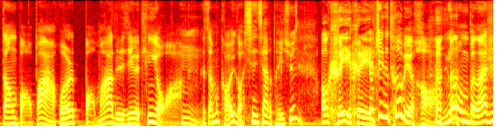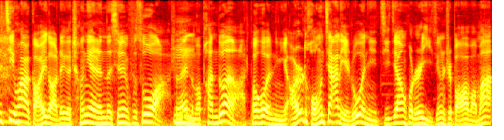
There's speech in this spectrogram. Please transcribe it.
当宝爸或者宝妈的这些个听友啊，咱们搞一搞线下的培训，哦，可以可以，这个特别好。你看，我们本来是计划搞一搞这个成年人的心肺复苏啊，首先怎么判断啊，包括你儿童家里，如果你即将或者是已经是宝爸宝妈，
